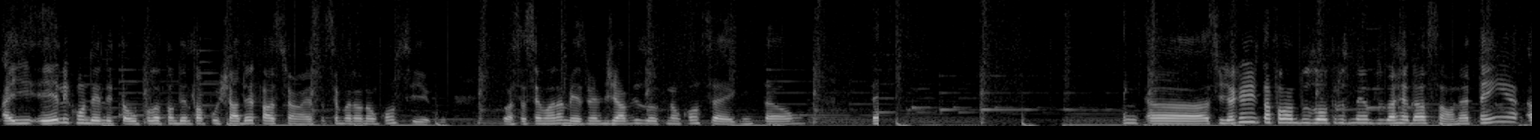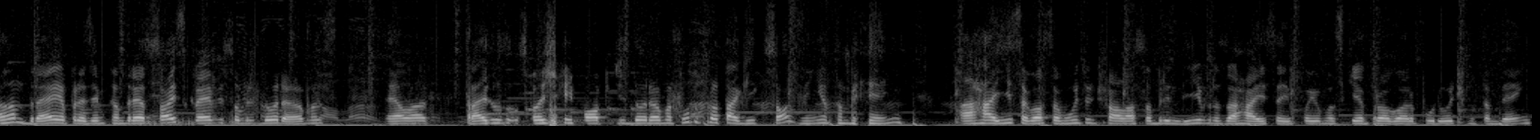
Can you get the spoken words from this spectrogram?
Aí ele, quando ele tá, o plantão dele tá puxado, ele fala assim, ó, essa semana eu não consigo. Ou essa semana mesmo ele já avisou que não consegue. Então, Ah, assim, já que a gente tá falando dos outros membros da redação, né? Tem a Andrea, por exemplo, que a Andrea só escreve sobre doramas. Ela traz os, os fãs de K-pop de dorama tudo pro Otageek sozinha também. A Raíssa gosta muito de falar sobre livros. A Raíssa aí foi uma que entrou agora por último também.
